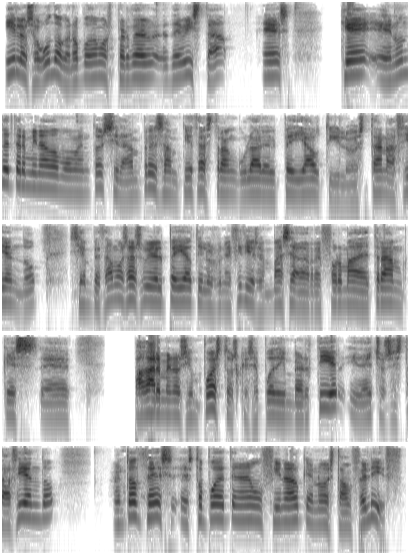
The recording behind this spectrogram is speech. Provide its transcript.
Y lo segundo que no podemos perder de vista es que en un determinado momento, si la empresa empieza a estrangular el payout y lo están haciendo, si empezamos a subir el payout y los beneficios en base a la reforma de Trump, que es eh, pagar menos impuestos, que se puede invertir, y de hecho se está haciendo, entonces esto puede tener un final que no es tan feliz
